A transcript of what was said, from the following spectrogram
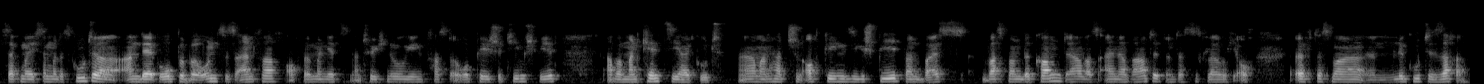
Ich sag mal, ich sag mal, das Gute an der Gruppe bei uns ist einfach, auch wenn man jetzt natürlich nur gegen fast europäische Teams spielt, aber man kennt sie halt gut. Ja, man hat schon oft gegen sie gespielt, man weiß, was man bekommt, ja, was einen erwartet und das ist, glaube ich, auch öfters mal ähm, eine gute Sache.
